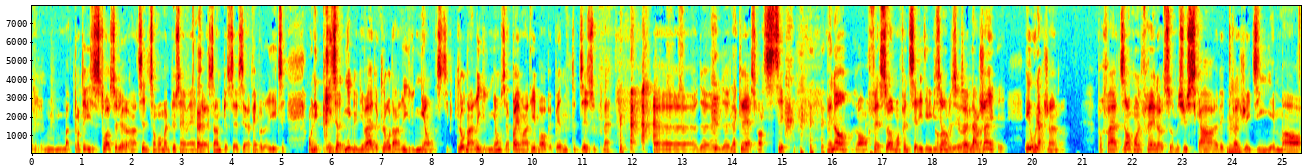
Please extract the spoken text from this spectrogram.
Te conter les histoires sur les Laurentides sont vraiment plus in- intéressantes que Sé- Séraphin Poudrier. tu sais. On est prisonnier de l'univers de Claude-Henri Grignon. Claude-Henri Grignon, il n'a pas inventé Bob Pépine, te dire, sur le plan euh, de, de la création artistique. Mais non, on fait ça, on fait une série de télévision. Ouais, l'argent, est- et où l'argent, là? Pour faire, disons qu'on le ferait là, sur M. Sicard avec Tragédie, il est mort.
